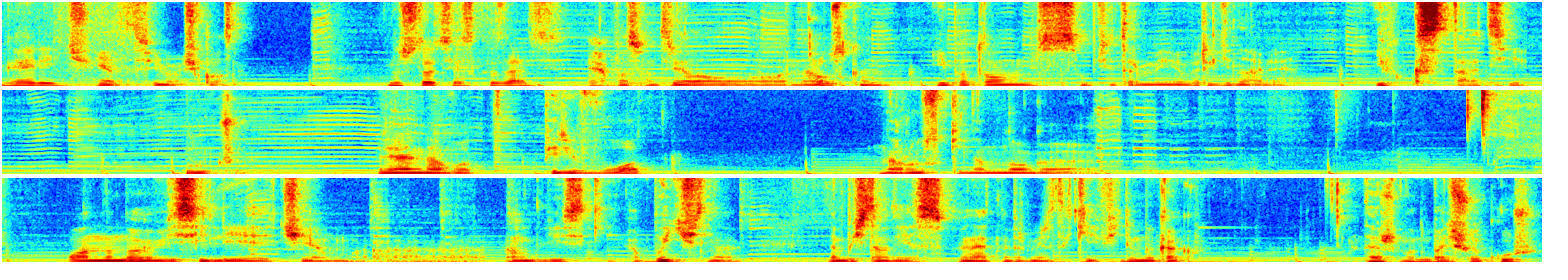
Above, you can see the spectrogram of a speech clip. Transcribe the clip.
Гай Ричи. И этот фильм очень классный. Ну что тебе сказать? Я посмотрел на русском и потом с субтитрами в оригинале. И, кстати, лучше. Реально вот перевод на русский намного... Он намного веселее, чем а, английский. Обычно, обычно вот если вспоминать, например, такие фильмы, как даже вот «Большой куш»,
